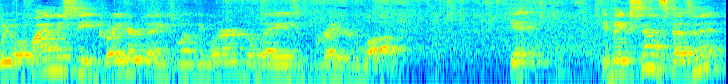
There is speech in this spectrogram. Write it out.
We will finally see greater things when we learn the ways of greater love. It, it makes sense, doesn't it?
